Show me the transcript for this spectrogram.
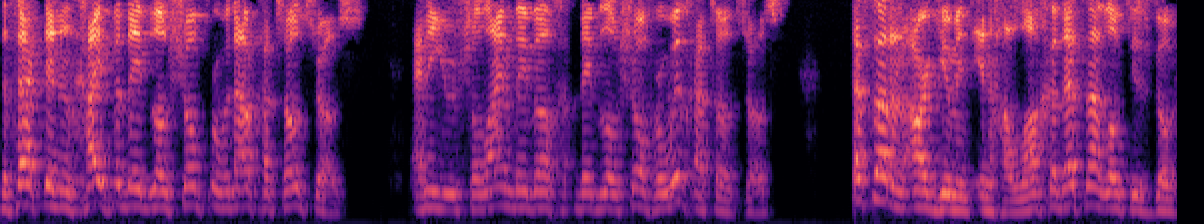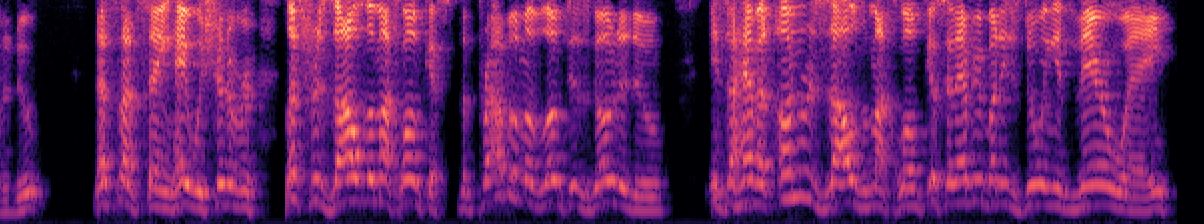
the fact that in Haifa they blow shofar without chatzotros, and in Yerushalayim they blow, they blow shofar with chatzotros. That's not an argument in halacha. That's not lotus go to do. That's not saying, hey, we should have, re- let's resolve the machlokas. The problem of lotus go to do is I have an unresolved machlokas and everybody's doing it their way,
